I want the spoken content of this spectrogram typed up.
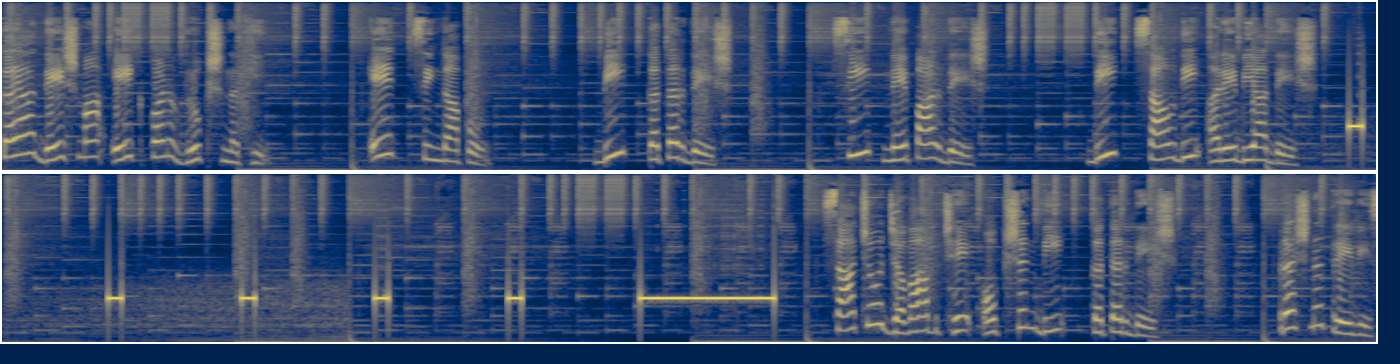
કયા દેશમાં એક પણ વૃક્ષ નથી એ સિંગાપોર બી કતર દેશ સી નેપાળ દેશ ડી સાઉદી અરેબિયા દેશ. સાચો જવાબ છે ઓપ્શન બી, કતર દેશ. પ્રશ્ન ત્રેવીસ.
